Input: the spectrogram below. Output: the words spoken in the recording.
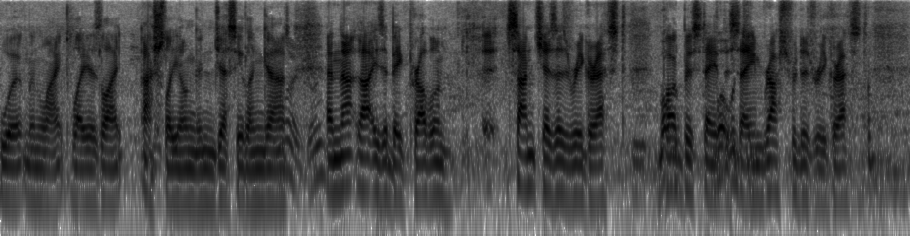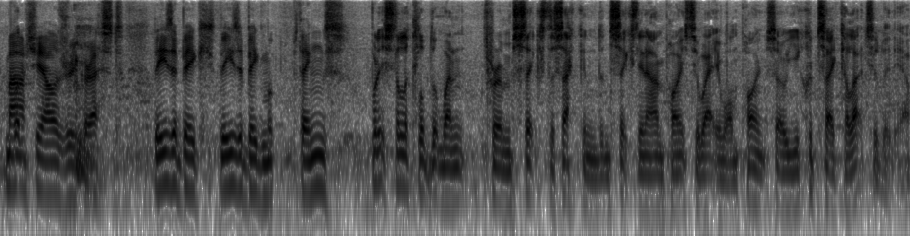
workman-like players like Ashley Young and Jesse Lingard, Oh, and that, that is a big problem. Sanchez has regressed, What- Pogba stayed the same, Rashford has regressed, Martial has regressed. These are big. These are big things. But it's still a club that went from sixth to second and 69 points to 81 points. So you could say collectively, yeah.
